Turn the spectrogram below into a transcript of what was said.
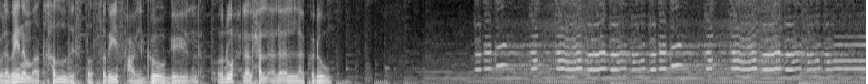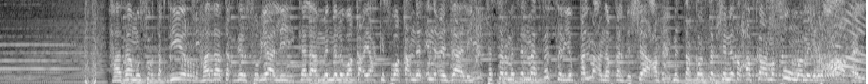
ولبين ما تخلص تصريف على الجوجل روح للحلقة لقلك روح. هذا مو سوء تقدير هذا تقدير سوريالي. كلام من الواقع يعكس واقعنا الانعزالي. فسر مثل ما تفسر يبقى المعنى بقلب الشاعر. Mister Conception يطرح أفكار مفهومة من غير عاقل.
